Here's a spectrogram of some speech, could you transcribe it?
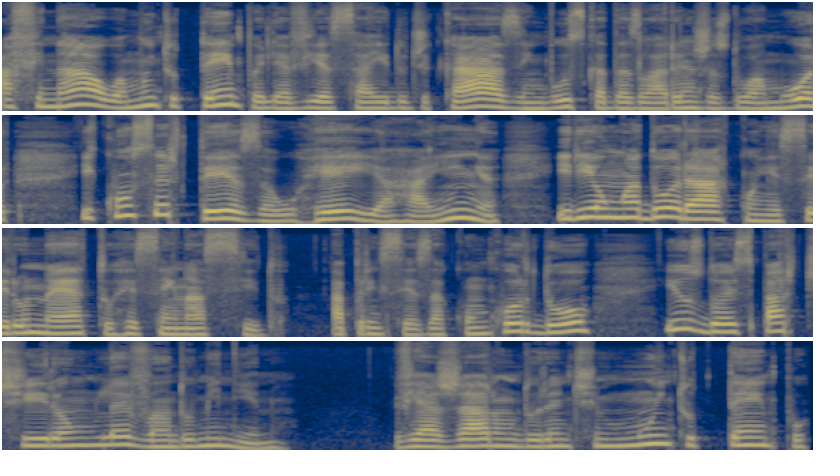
Afinal, há muito tempo ele havia saído de casa em busca das laranjas do amor e com certeza o rei e a rainha iriam adorar conhecer o neto recém-nascido. A princesa concordou e os dois partiram levando o menino. Viajaram durante muito tempo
